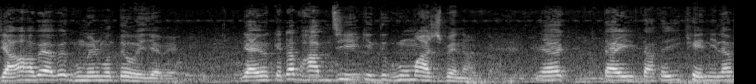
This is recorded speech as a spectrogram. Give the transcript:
যা হবে হবে ঘুমের মধ্যে হয়ে যাবে। যাই হোক, এটা ভাবছি, কিন্তু ঘুম আসবে না। তাই তাড়াতাড়ি খেয়ে নিলাম।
